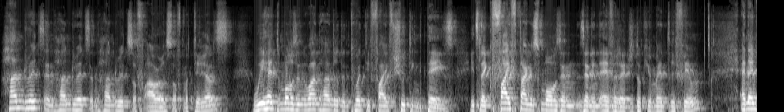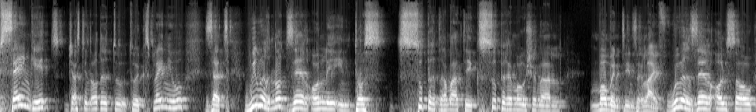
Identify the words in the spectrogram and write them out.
hundreds and hundreds and hundreds of hours of materials. We had more than 125 shooting days. It's like five times more than, than an average documentary film. And I'm saying it just in order to, to explain you that we were not there only in those super dramatic, super emotional moment in their life. We were there also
